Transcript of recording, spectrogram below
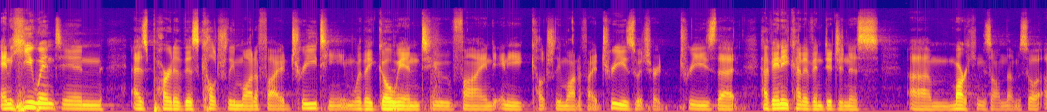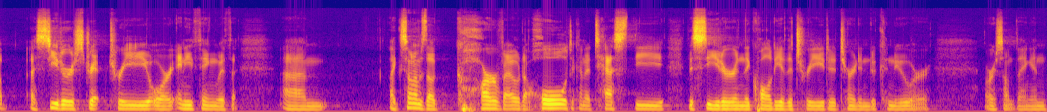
And he went in as part of this culturally modified tree team, where they go in to find any culturally modified trees, which are trees that have any kind of indigenous um, markings on them. So a, a, cedar strip tree or anything with um, like sometimes they'll carve out a hole to kind of test the, the cedar and the quality of the tree to turn it into a canoe or, or something. And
